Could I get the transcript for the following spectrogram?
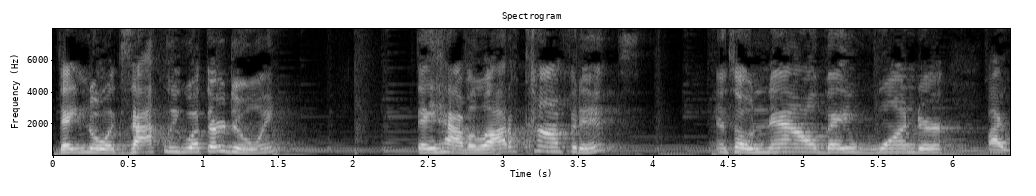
They know exactly what they're doing. They have a lot of confidence. And so now they wonder like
